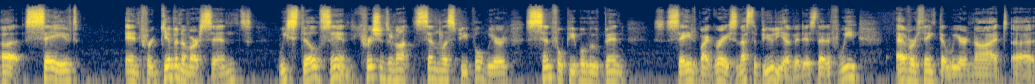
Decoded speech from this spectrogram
uh, saved and forgiven of our sins, we still sin. Christians are not sinless people. We are sinful people who've been saved by grace, and that's the beauty of it. Is that if we ever think that we are not uh,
